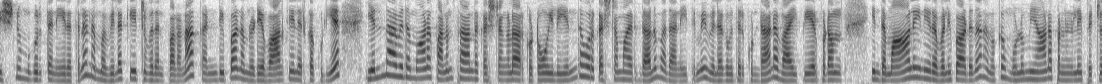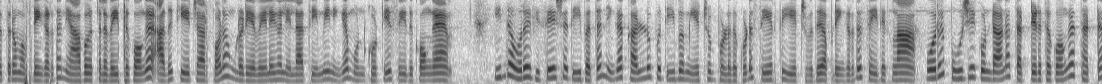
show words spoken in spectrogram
விஷ்ணு முகூர்த்த நேரத்தில் நம்ம விளக்கேற்றுவதன் பலனாக கண்டிப்பாக நம்மளுடைய வாழ்க்கையில் இருக்கக்கூடிய எல்லா விதமான பணம் சார்ந்த கஷ்டங்களாக இருக்கட்டும் இல்லை எந்த ஒரு கஷ்டமாக இருந்தாலும் அது அனைத்துமே விலகுவதற்குண்டான வாய்ப்பு ஏற்படும். இந்த மாலை நேர வழிபாடு தான் நமக்கு முழுமையான பலன்களை பெற்றுத்தரும் அப்படிங்கிறத ஞாபகத்தில் வைத்துக்கோங்க. அதுக்கு ஏற்றாற்போல் உங்களுடைய வேலைகள் எல்லாத்தையுமே நீங்கள் முன்கூட்டியே செய்துக்கோங்க. இந்த ஒரு விசேஷ தீபத்தை நீங்கள் கல்லுப்பு தீபம் ஏற்றும் பொழுது கூட சேர்த்து ஏற்றுவது அப்படிங்கிறத செய்துக்கலாம். ஒரு பூஜைக்கு உண்டான தட்டு எடுத்துக்கோங்க. தட்டை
